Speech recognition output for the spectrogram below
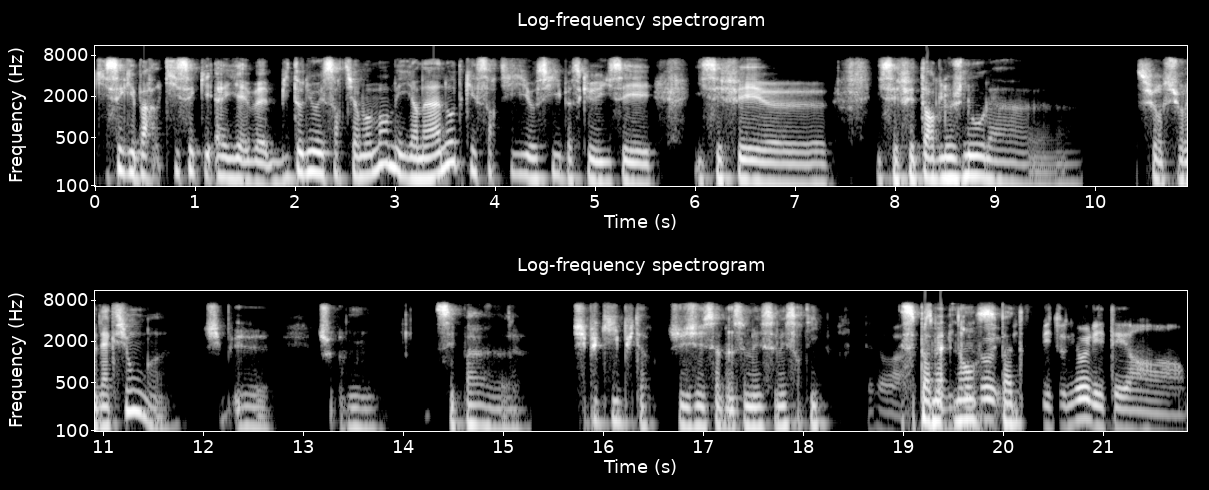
qui c'est qui est par, qui c'est qui, il y a- bah, Bitonio est sorti un moment, mais il y en a un autre qui est sorti aussi parce que il s'est, il s'est fait, euh, il s'est fait tordre le genou là euh, sur sur une action. euh, Je sais plus, euh, je- c'est pas. euh, je sais plus qui, putain. J'ai- ça, m'est, ça m'est sorti. C'est pas maintenant, Bitonio- c'est pas- Bitonio, il était en,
